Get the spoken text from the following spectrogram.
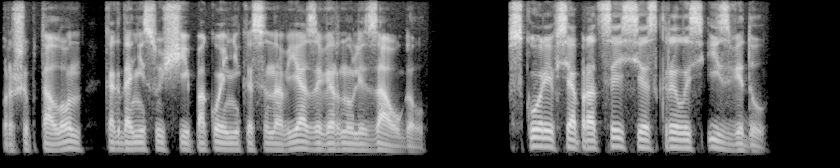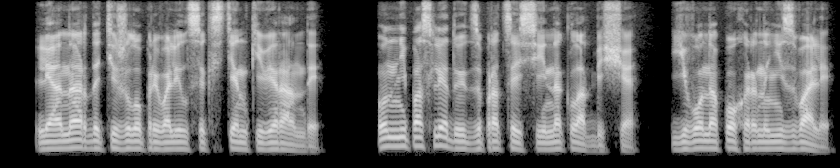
прошептал он, когда несущие покойника сыновья завернули за угол. Вскоре вся процессия скрылась из виду. Леонардо тяжело привалился к стенке веранды. Он не последует за процессией на кладбище. Его на похороны не звали.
